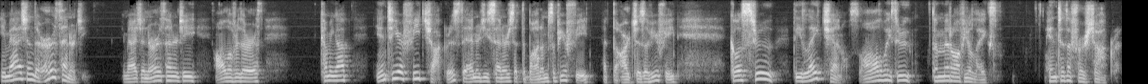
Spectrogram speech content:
imagine the earth energy. Imagine earth energy all over the earth coming up into your feet chakras, the energy centers at the bottoms of your feet, at the arches of your feet, goes through the leg channels, all the way through the middle of your legs into the first chakra.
